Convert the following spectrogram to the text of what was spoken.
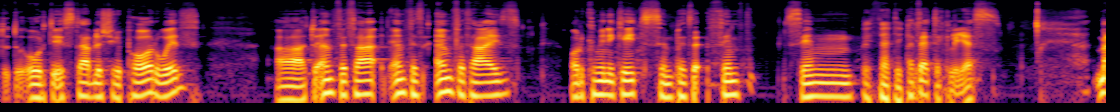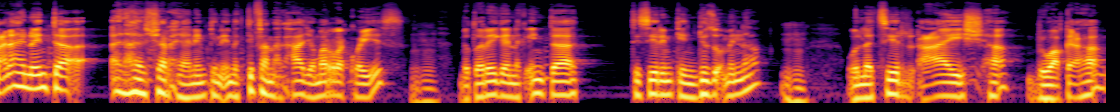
to, or to establish rapport with uh, to empathize, empathize, or communicate sympath- sym- pathetic sympathetically yes معناها انه انت أنا هذا الشرح يعني يمكن انك تفهم الحاجة مره كويس بطريقه انك انت تصير يمكن جزء منها ولا تصير عايشها بواقعها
